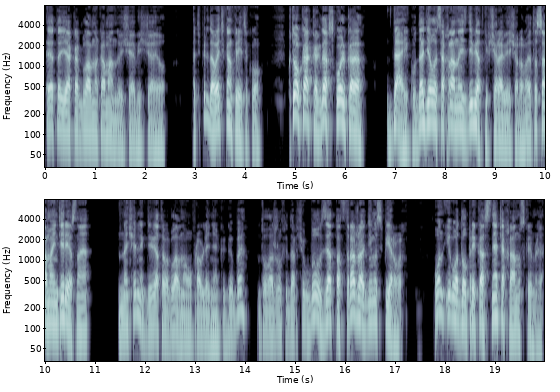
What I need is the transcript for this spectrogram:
Это я как главнокомандующий обещаю. А теперь давайте конкретику. Кто, как, когда, сколько... Да, и куда делась охрана из девятки вчера вечером? Это самое интересное. Начальник девятого главного управления КГБ, доложил Федорчук, был взят под стражу одним из первых. Он и отдал приказ снять охрану с Кремля.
